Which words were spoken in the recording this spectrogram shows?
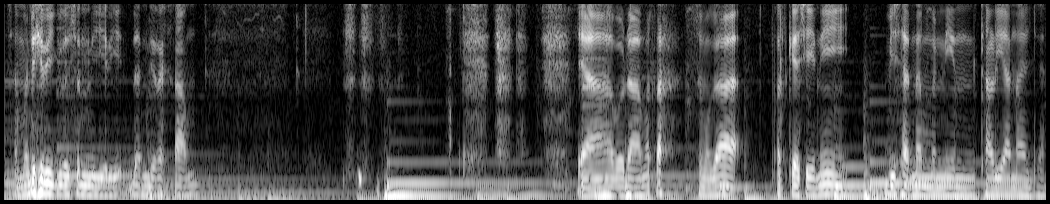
sama diri gue sendiri dan direkam. Ya udah amat lah. Semoga podcast ini bisa nemenin kalian aja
